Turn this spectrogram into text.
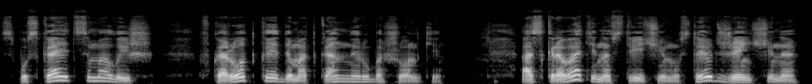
спускается малыш в короткой домотканной рубашонке, а с кровати навстречу ему встает женщина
